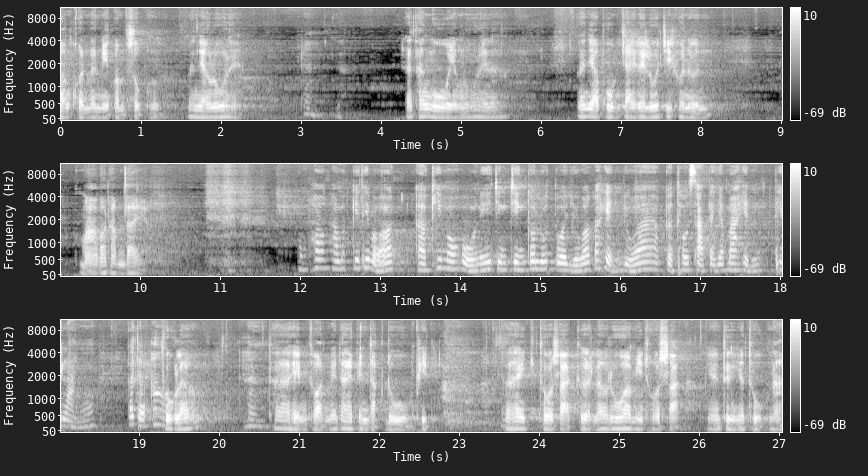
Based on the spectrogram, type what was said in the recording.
บางคนมันมีความสุข มันยังรู้เลยแต่ถ้างูยังรู้เลยนะงั้นอย่าภูมิใจเลยรู้จิตคนอื่น หมาก็ทำได้ หลวงพ่อคะเมื่อกี้ที่บอกว่าเอ่อขี้โมโหนี้จริง ๆ ก็รู้ตัวอยู่ว่าก็เห็นอยู่ว่าเกิดโทสะแต่ยังมาเห็นทีหลัง ก็จะอ้าวถูกแล้วค่ะถ้าเห็นก่อนไม่ได้เป็นดักดูผิดถ้าให้โทสะเกิดแล้วรู้ว่ามีโทสะอย่างนั้นถึงจะถูกนะ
